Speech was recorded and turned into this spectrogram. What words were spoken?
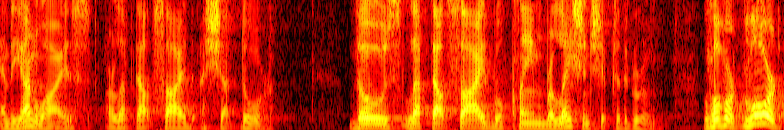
and the unwise are left outside a shut door. Those left outside will claim relationship to the groom. Lord, Lord,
